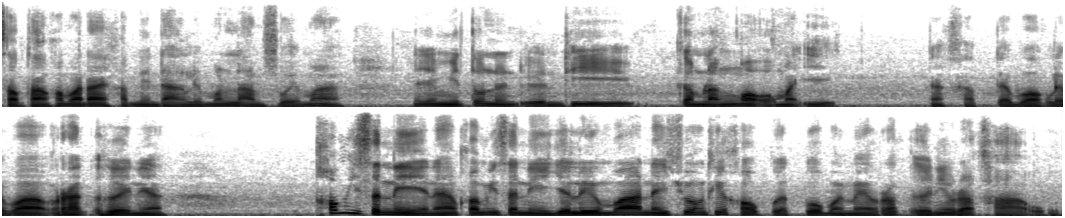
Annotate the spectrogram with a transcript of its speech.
สอบถามเข้ามาได้ครับเนี่ยด่างเลมอนลามสวยมาก และยังมีต้นอื่น ๆที่กำลังงอกออกมาอีกนะครับ แต่บอกเลยว่ารักเฮยเนี่ย เขามีเสน่ห์นะครับเขามีเสน่ห์อย่าลืมว่าในช่วงที่เขาเปิดตัวใหม่ๆรักเอยนี่ราคาโอ้โห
